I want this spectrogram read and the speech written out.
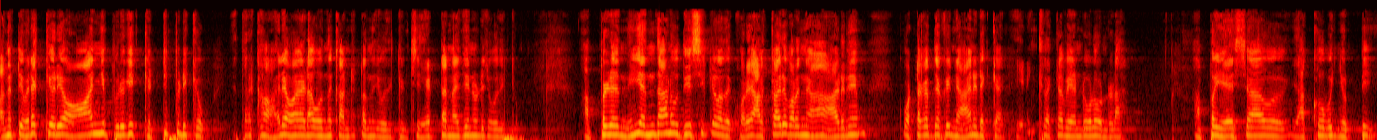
വന്നിട്ട് ഇവരൊക്കെ ഒരു ആഞ്ഞു പുരുകി കെട്ടിപ്പിടിക്കും. എത്ര കാലമായടാ ഒന്ന് കണ്ടിട്ടെന്ന് ചോദിക്കും. ചേട്ടൻ അജയനോട് ചോദിക്കും. അപ്പോൾ നീ എന്താണ് ഉദ്ദേശിക്കുന്നത്? കുറേ ആൾക്കാർ പറഞ്ഞു ആ ആടിനെയും ഒട്ടകത്തെയൊക്കെ ഞാനെടുക്കാൻ എനിക്കിതൊക്കെ വേണ്ടോളം ഉണ്ടടാ. അപ്പം യേശാവ് യാക്കോബ് ഞൊട്ടി.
